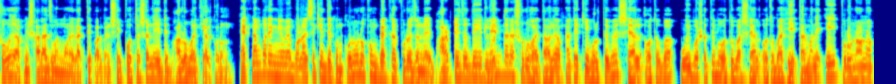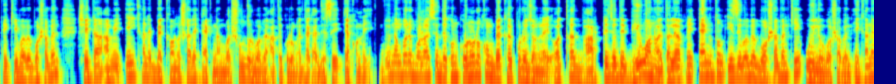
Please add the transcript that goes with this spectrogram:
সহই আপনি সারা জীবন মনে রাখতে পারবেন। সেই প্রত্যাশা নিয়ে এটি ভালোভাবে খেয়াল করুন। এক নম্বরের নিয়মে বলা হয়েছে কি, দেখুন, কোনো রকম ব্যাখ্যার প্রয়োজন নেই। ভার্বটি যদি লেট দ্বারা শুরু হয়, তাহলে আপনাকে কি বলতে হবে? শ্যাল অথবা উই বসাতে হবে, অথবা শ্যাল অথবা হি তার মানে এই প্রোনাউন আপনি কীভাবে বসাবেন, সেটা আমি এইখানে ব্যাখ্যা অনুসারে এক নাম্বার সুন্দরভাবে হাতে কলমে দেখা দিয়েছি, এখনই। দুই নম্বরে বলা হয়েছে, দেখুন, কোন রকম ব্যাখ্যার প্রয়োজন নেই। অর্থাৎ ভার্বটি যদি ভি ওয়ান হয়, তাহলে আপনি একদম ইজিভাবে বসাবেন কি? উইলও বসাবেন। এখানে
